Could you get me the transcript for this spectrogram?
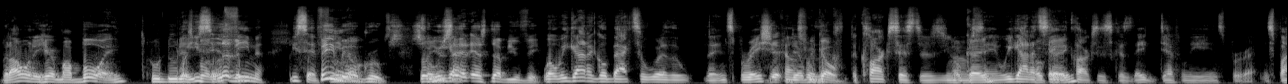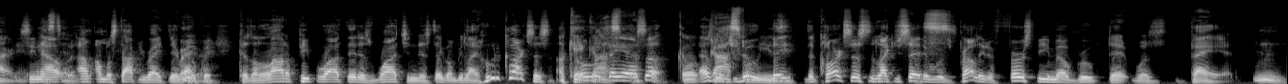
but I want to hear my boy, who do Well, this you for a said living. female. You said Female, groups. So, So you we got- said SWV. Well, we got to go back to where the, the inspiration There- comes there we from. go. The, the Clark sisters, you know what Okay. I'm saying? We got to say the Clark sisters because they definitely inspire, inspired See now, SWV. I'm, I'm gonna stop you right there Right, real quick because a lot of people out there that's watching this, they're gonna be like, "Who the Clark sisters?" Okay, Go look their ass up. Go That's what you do. They, the Clark sisters, like you said, it was probably the first female group that was bad. Mm.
